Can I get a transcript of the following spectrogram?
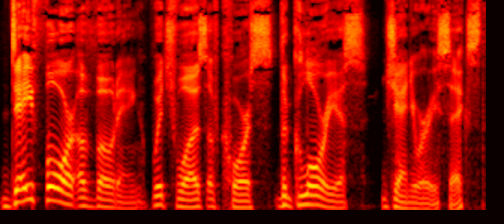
Day four of voting, which was, of course, the glorious January 6th.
